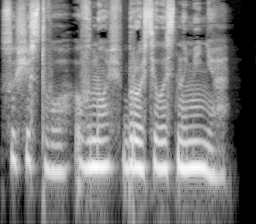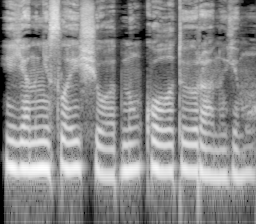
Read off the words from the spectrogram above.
Существо вновь бросилось на меня, и я нанесла еще одну колотую рану ему.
